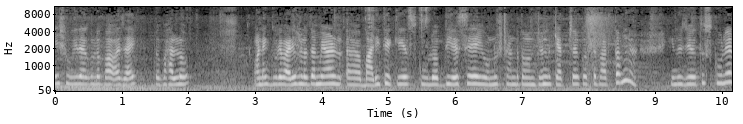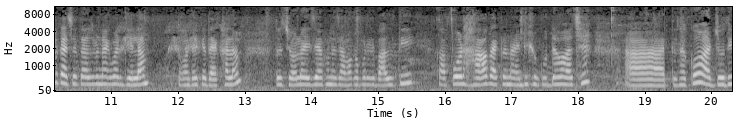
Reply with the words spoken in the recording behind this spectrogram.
এই সুবিধাগুলো পাওয়া যায়, তো ভালো। অনেক দূরে বাড়ি হলে তো আমি আর বাড়ি থেকে স্কুল অবধি এসে এই অনুষ্ঠানটা তোমার জন্য ক্যাপচার করতে পারতাম না। কিন্তু যেহেতু স্কুলের কাছে, তার জন্য একবার গেলাম, তোমাদেরকে দেখালাম। তো চলো এই যে এখন জামা কাপড়ের বালতি কাপড় হাফ একটা নাইটি শুকুর দেওয়া আছে। আর তো থাকো আর যদি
